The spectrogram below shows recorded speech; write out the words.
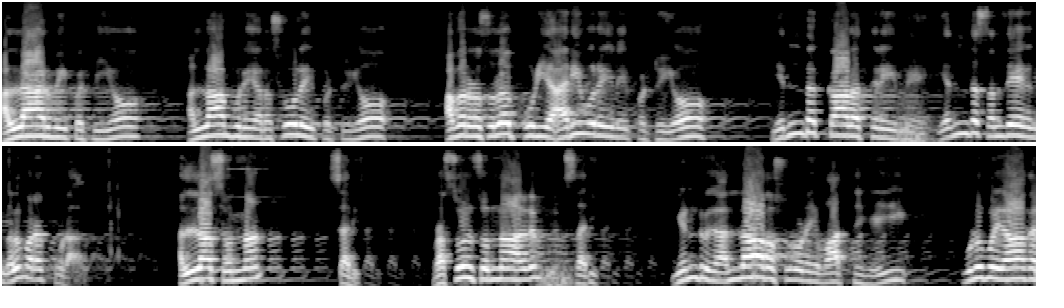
அல்லார்மை பற்றியோ அல்லாஹுடைய ரசூலை பற்றியோ அவர் சொல்லக்கூடிய அறிவுரைகளை பற்றியோ எந்த காலத்திலேயுமே எந்த சந்தேகங்களும் வரக்கூடாது. அல்லாஹ் சொன்னான் சரி. ரசூல் சொன்னாலும் சரி. என்று அல்லாஹ் ரசூலுடைய வார்த்தையை முழுமையாக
